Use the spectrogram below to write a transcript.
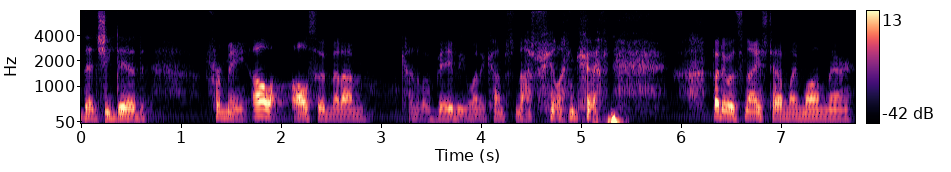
that she did for me. I'll also admit I'm kind of a baby when it comes to not feeling good. but it was nice to have my mom there.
